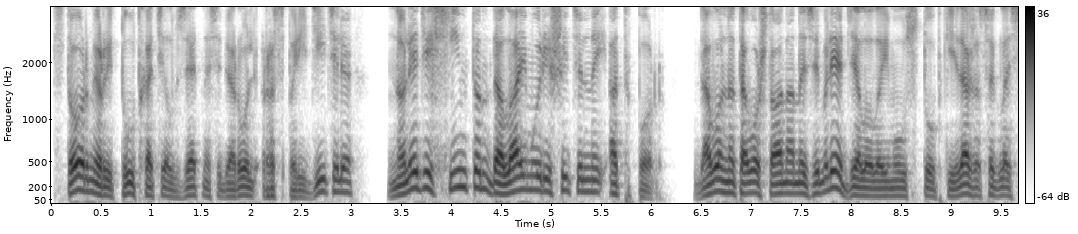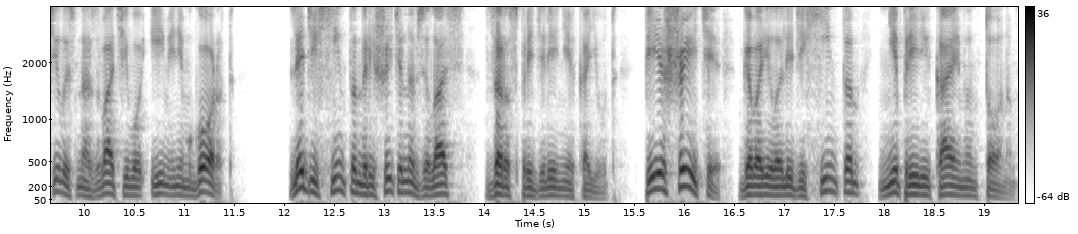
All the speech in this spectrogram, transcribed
Стормер и тут хотел взять на себя роль распорядителя — но леди Хинтон дала ему решительный отпор. Довольно того, что она на земле делала ему уступки и даже согласилась назвать его именем город. Леди Хинтон решительно взялась за распределение кают. «Пишите», — говорила леди Хинтон непререкаемым тоном.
